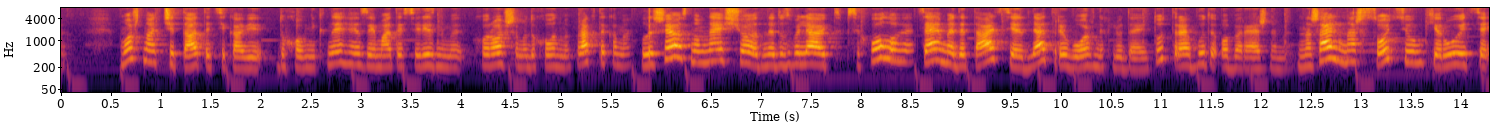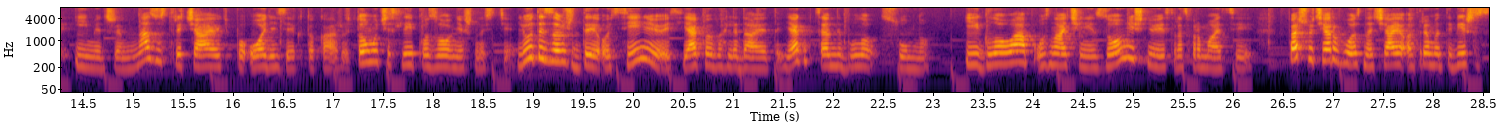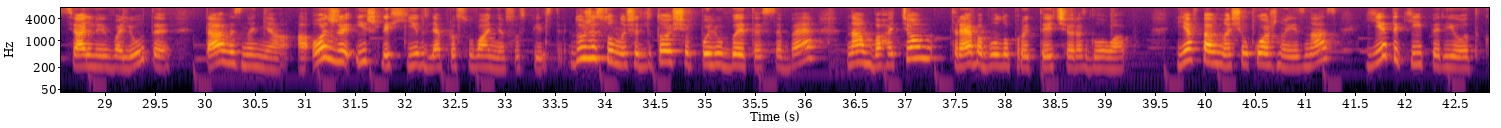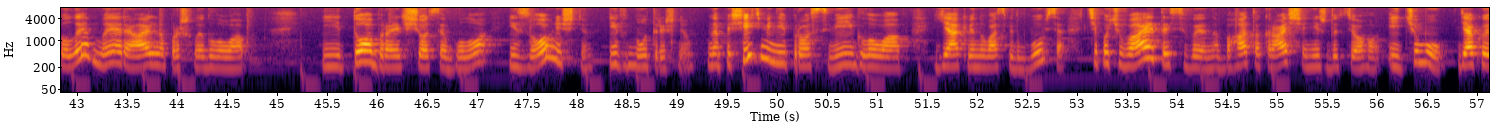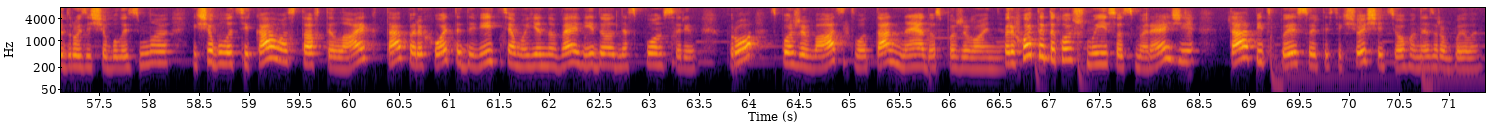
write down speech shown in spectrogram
Можна читати цікаві духовні книги, займатися різними хорошими духовними практиками. Лише основне, що не дозволяють психологи, це медитація для тривожних людей. Тут треба бути обережними. На жаль, наш соціум керується іміджем. Нас зустрічають по одязі, як то кажуть, в тому числі і по зовнішності. Люди завжди оцінюють, як ви виглядаєте, як б це не було сумно. І glow-up у значенні зовнішньої трансформації в першу чергу означає отримати більше соціальної валюти та визнання, а отже, і шляхів для просування в суспільстві. Дуже сумно, що для того, щоб полюбити себе, нам багатьом треба було пройти через glow-up. Я впевнена, що у кожної з нас є такий період, коли ми реально пройшли glow-up. І добре, якщо це було і зовнішньо, і внутрішньо. Напишіть мені про свій glow-up, як він у вас відбувся, чи почуваєтесь ви набагато краще, ніж до цього, і чому. Дякую, друзі, що були зі мною. Якщо було цікаво, ставте лайк та переходьте, дивіться моє нове відео для спонсорів про споживацтво та недоспоживання. Переходьте також в мої соцмережі та підписуйтесь, якщо ще цього не зробили.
